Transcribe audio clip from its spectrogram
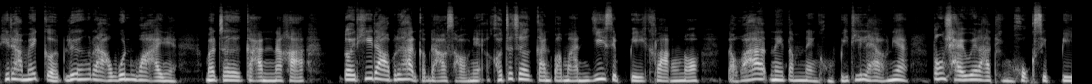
ที่ทำให้เกิดเรื่องราววุ่นวายเนี่ยมาเจอกันนะคะ โดยที่ดาวพฤหัสกับดาวเสาร์เนี่ยเขาจะเจอกันประมาณ 20 ปีครั้งเนาะแต่ว่าในตำแหน่งของปีที่แล้วเนี่ยต้องใช้เวลาถึง 60 ปี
